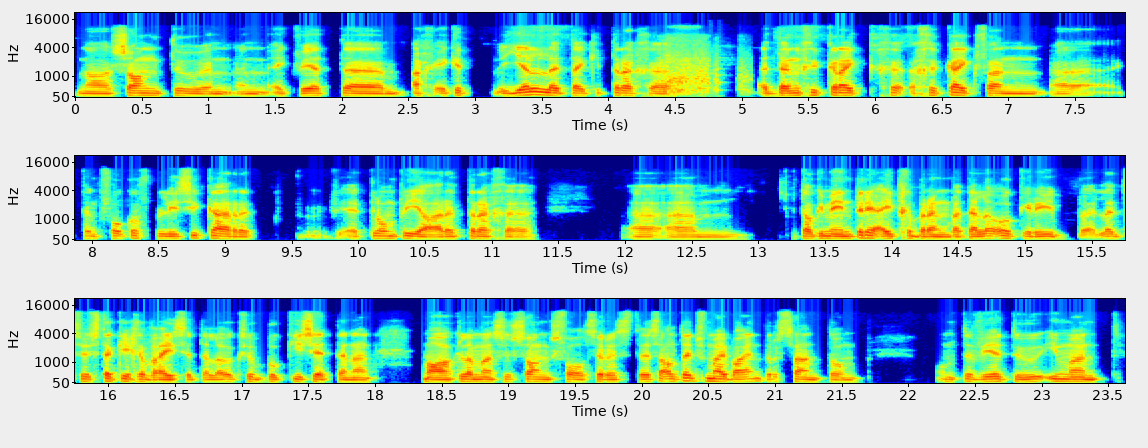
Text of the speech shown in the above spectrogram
na song toe en en ek weet ehm uh, ag ek het 'n hele tydjie terug 'n uh, 'n ding gekry ge, gekyk van uh ek dink Volk of Polisiekar 'n klompie jare terug 'n uh ehm um, dokumentary uitgebring wat hulle ook hierdie hulle so 'n stukkie gewys het hulle ook so boekies het en dan maak hulle maar so songs vol so dis dis altyd vir my baie interessant om om te weet hoe iemand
